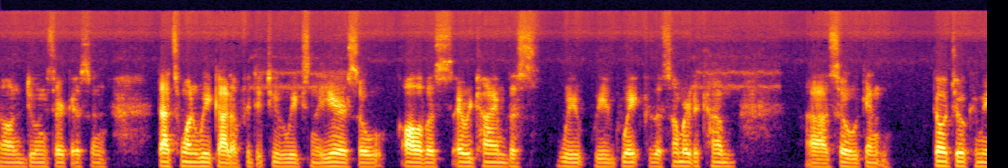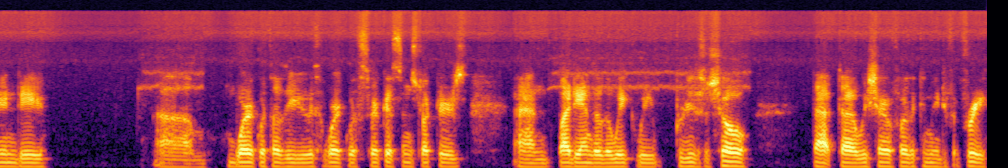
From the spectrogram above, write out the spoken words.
on doing circus. And that's one week out of 52 weeks in the year. So all of us every time this we we wait for the summer to come. Uh, so we can go to a community um, work with other youth work with circus instructors. And by the end of the week we produce a show that uh, we share for the community for free.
